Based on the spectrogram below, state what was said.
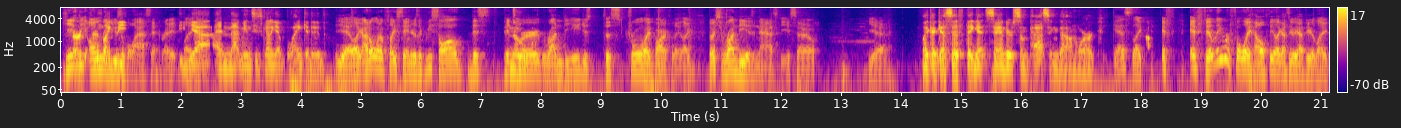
He's Ertz the only like the- usable asset, right? Like, yeah, and that means he's gonna get blanketed. Yeah, like I don't want to play Sanders. Like we saw this Pittsburgh run D just destroy Barkley. Like this run D is nasty. So yeah, Like, I guess if they get Sanders some passing down work, I guess like if if Philly were fully healthy, like I see what we have here. Like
